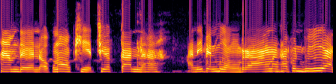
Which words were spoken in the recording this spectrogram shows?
ห้ามเดินออกนอกเขตเชือกกั้นนะคะ อันนี้เป็นเหมืองร้างนะคะ เพื่อน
